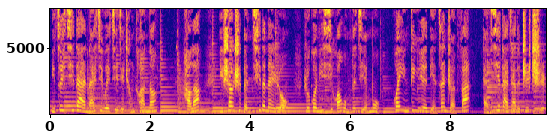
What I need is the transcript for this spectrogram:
你最期待哪几位姐姐成团呢？好了，以上是本期的内容。如果你喜欢我们的节目，欢迎订阅、点赞、转发，感谢大家的支持。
